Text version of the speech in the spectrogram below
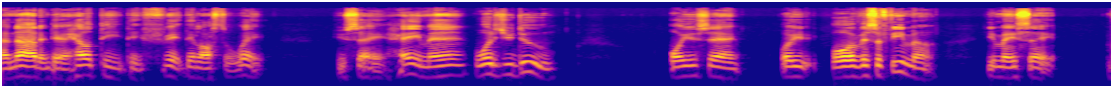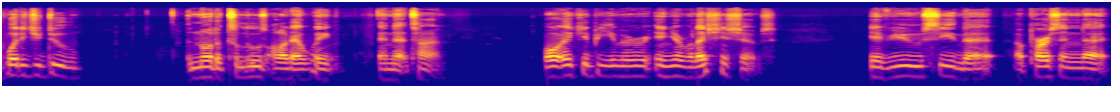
and now that they're healthy, they fit, they lost the weight. You say, "Hey, man, what did you do?" Or you say, or you, or if it's a female, you may say, "What did you do in order to lose all of that weight in that time?" Or it could be even in your relationships. If you see that a person that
